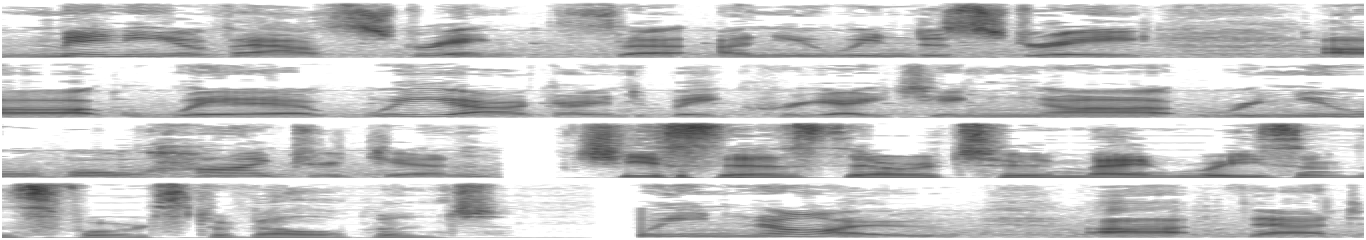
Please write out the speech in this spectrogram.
many of our strengths, uh, a new industry uh, where we are going to be creating uh, renewable hydrogen. She says there are two main reasons for its development. We know uh, that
